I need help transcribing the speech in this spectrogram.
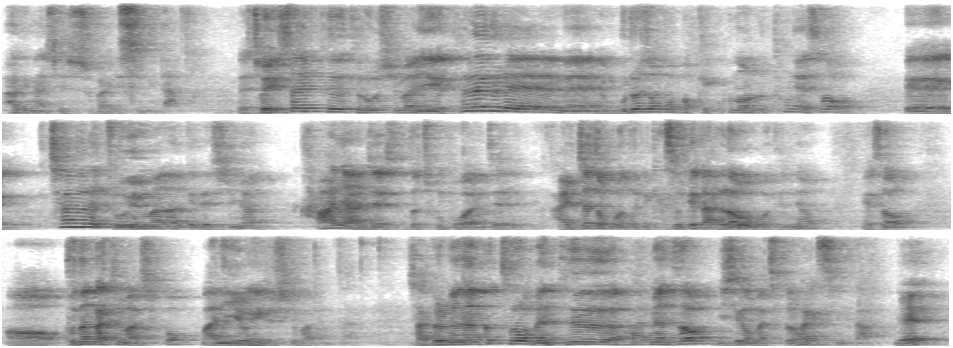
확인하실 수가 있습니다. 네, 저희 사이트 들어오시면 이 텔레그램의 무료 정보 받기 코너를 통해서 예, 채널에 조인만 하게 되시면 가만히 앉아 있어도 정보가 이제 알짜 정보들이 계속 이렇게 날라오거든요. 그래서 어, 부담 갖지 마시고 많이 이용해 주시기 바랍니다. 자, 그러면은 끝으로 멘트 하면서 이 시간 마치도록 하겠습니다. 네,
